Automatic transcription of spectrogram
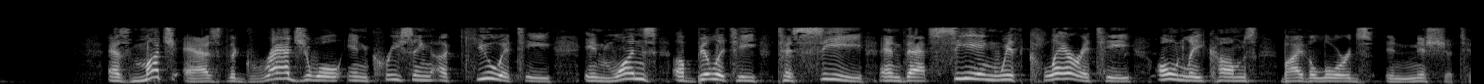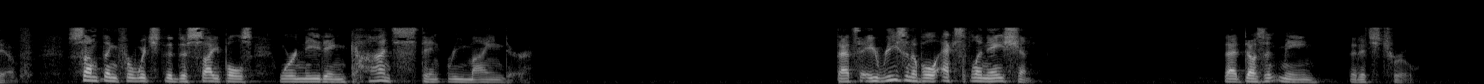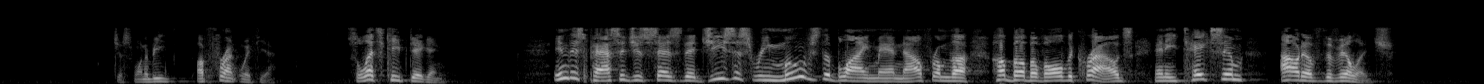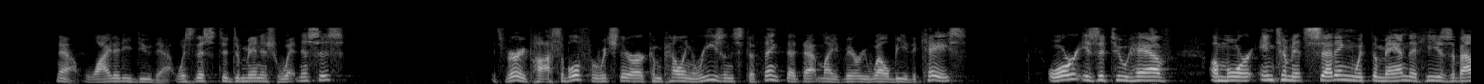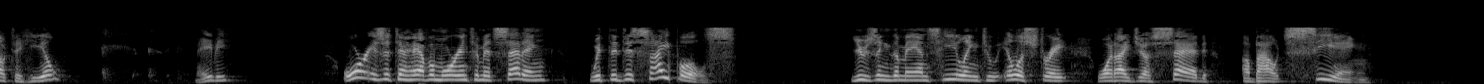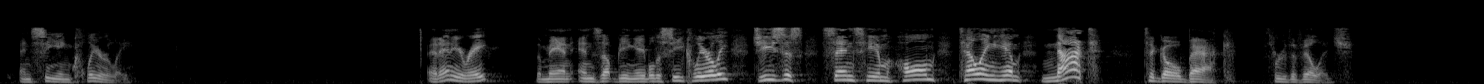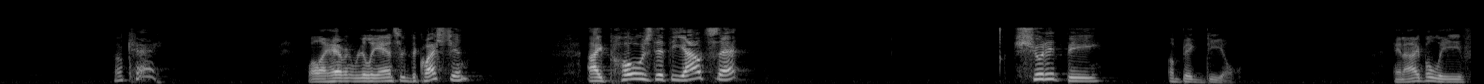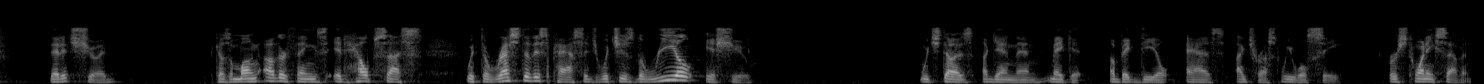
as much as the gradual increasing acuity in one's ability to see, and that seeing with clarity only comes by the Lord's initiative. Something for which the disciples were needing constant reminder. That's a reasonable explanation. That doesn't mean that it's true. Just want to be upfront with you. So let's keep digging. In this passage, it says that Jesus removes the blind man now from the hubbub of all the crowds and he takes him out of the village. Now, why did he do that? Was this to diminish witnesses? It's very possible, for which there are compelling reasons to think that that might very well be the case. Or is it to have a more intimate setting with the man that he is about to heal? Maybe. Or is it to have a more intimate setting with the disciples, using the man's healing to illustrate what I just said about seeing and seeing clearly? At any rate, the man ends up being able to see clearly. Jesus sends him home, telling him not to go back through the village. Okay. Well, I haven't really answered the question. I posed at the outset should it be a big deal? And I believe that it should, because among other things, it helps us with the rest of this passage, which is the real issue, which does, again, then make it a big deal, as I trust we will see. Verse 27.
